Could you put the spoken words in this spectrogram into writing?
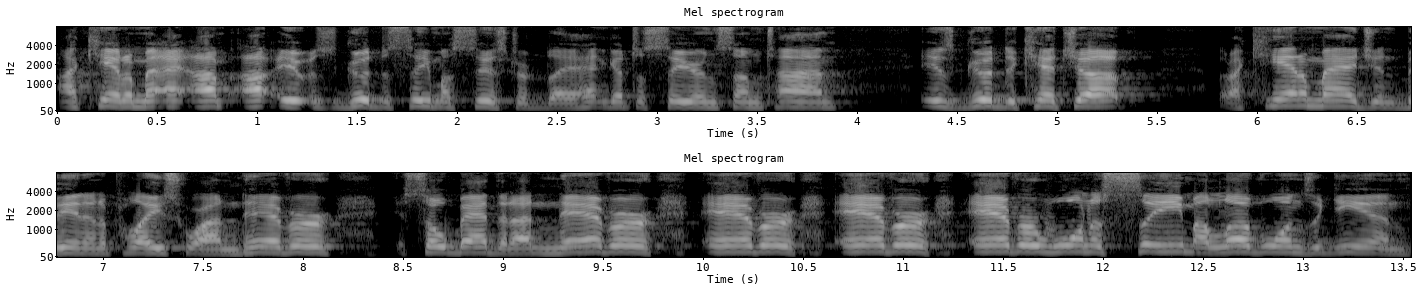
I can't imagine. it was good to see my sister today. I hadn't got to see her in some time. It's good to catch up. But I can't imagine being in a place where I never, so bad that I never, ever, ever, ever want to see my loved ones again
